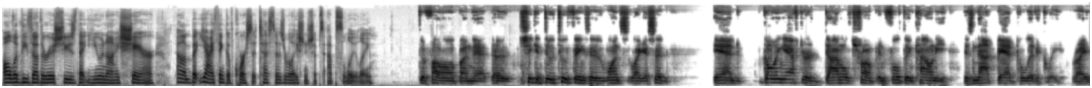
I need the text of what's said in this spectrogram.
all of these other issues that you and I share. Um, but yeah, I think, of course, it tests those relationships absolutely. To follow up on that, uh, she can do two things at once, like I said, and going after Donald Trump in Fulton County is not bad politically, right?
